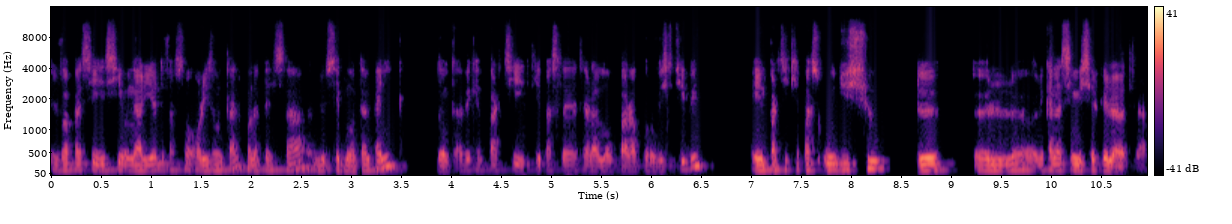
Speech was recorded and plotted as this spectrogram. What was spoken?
Il va passer ici en arrière de façon horizontale, qu'on appelle ça le segment tympanique, donc avec une partie qui passe latéralement par rapport au vestibule et une partie qui passe au-dessus de euh, le, canal sémicirculaire latéral.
